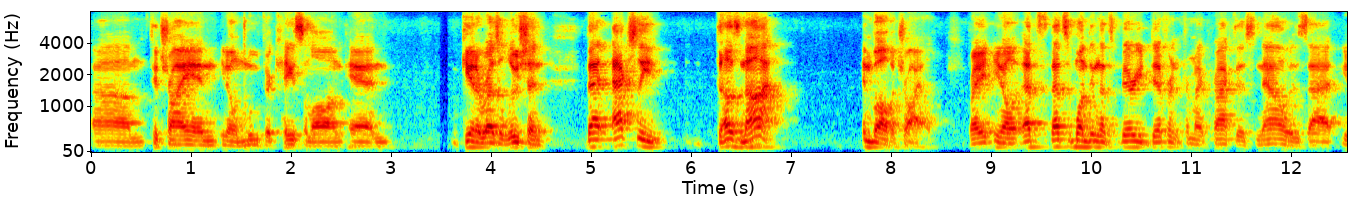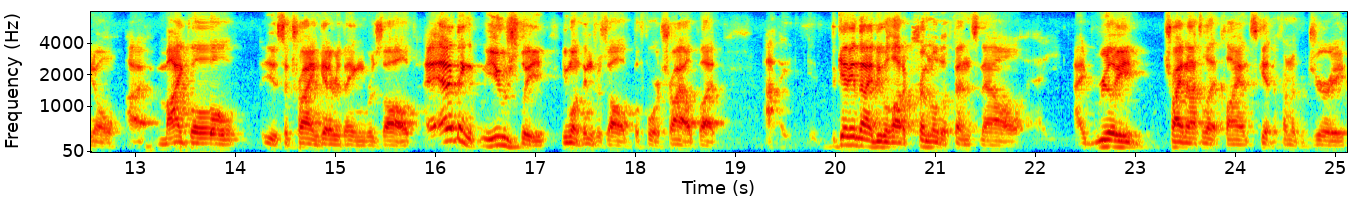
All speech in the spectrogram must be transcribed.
um, to try and you know move their case along and get a resolution that actually does not involve a trial right? You know that's that's one thing that's very different from my practice now is that you know uh, my goal is to try and get everything resolved. And i think usually you want things resolved before trial but I, given that i do a lot of criminal defense now i really try not to let clients get in front of a jury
